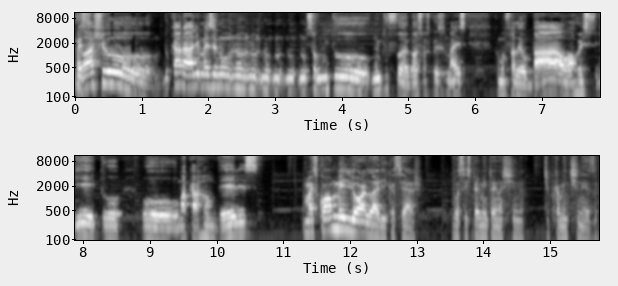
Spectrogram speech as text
Mas... Eu acho do caralho, mas eu não, não, não, não, sou muito, muito fã. Eu gosto das coisas mais, como eu falei, o bal, o arroz frito, o, o macarrão deles. Mas qual a melhor larica você acha? Você experimentou aí na China, tipicamente chinesa.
